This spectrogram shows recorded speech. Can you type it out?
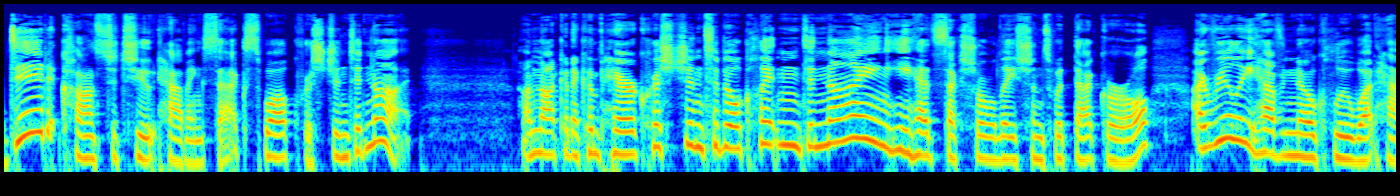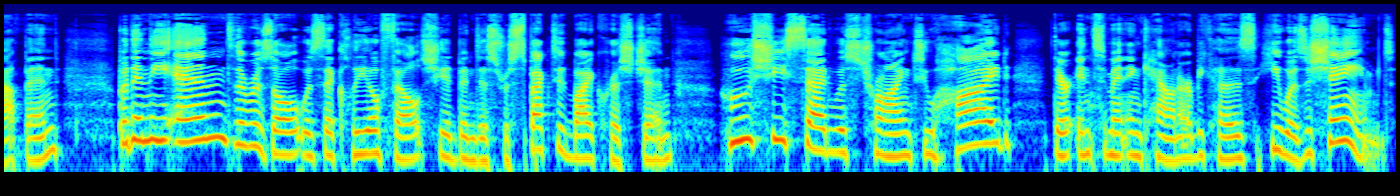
did constitute having sex, while Christian did not. I'm not going to compare Christian to Bill Clinton denying he had sexual relations with that girl. I really have no clue what happened. But in the end, the result was that Cleo felt she had been disrespected by Christian, who she said was trying to hide their intimate encounter because he was ashamed.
